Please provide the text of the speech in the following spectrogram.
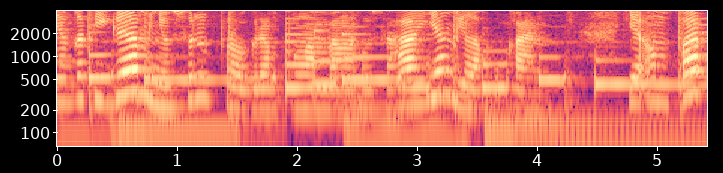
Yang ketiga, menyusun program pengembangan usaha yang dilakukan. Yang empat,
